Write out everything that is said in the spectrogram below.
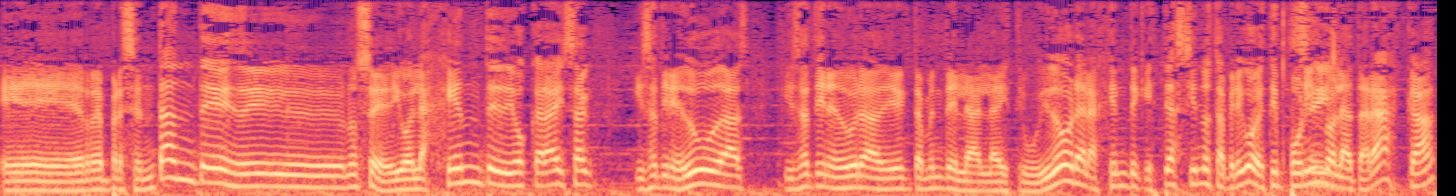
eh, representantes de, no sé, digo, la gente de Oscar Isaac quizá tiene dudas, quizá tiene duda directamente la, la distribuidora, la gente que esté haciendo esta película, que esté poniendo Sí. la tarasca,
